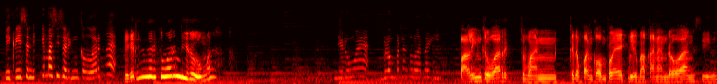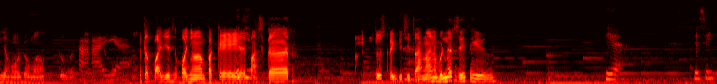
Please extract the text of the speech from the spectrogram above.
Fikri sendiri masih sering keluar nggak? ya kan dari kemarin di rumah Di rumah belum pernah keluar lagi. paling keluar cuman ke depan komplek beli makanan doang sih yang mau gak mau Ah iya. tetap aja pokoknya pakai Eh, iya. masker terus sering cuci Hmm. tangan bener sih kayak gitu Iya. Ya sih.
